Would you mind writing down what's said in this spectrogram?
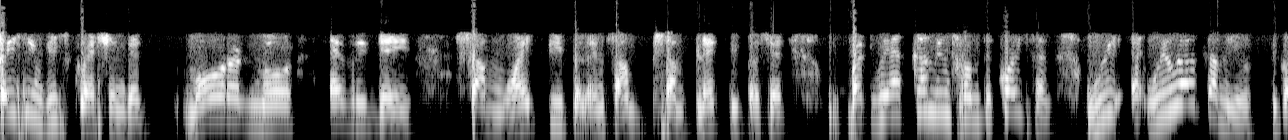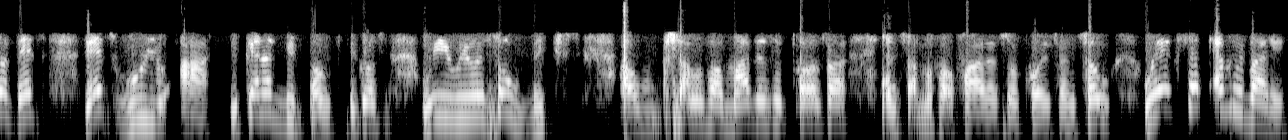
facing this question that more and more every day some white people and some some black people said, but we are coming from the Khoisan. We we welcome you because that's that's who you are. You cannot be both because we we were so mixed. Our, some of our mothers were Xhosa and some of our fathers were Khoisan. So we accept everybody,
